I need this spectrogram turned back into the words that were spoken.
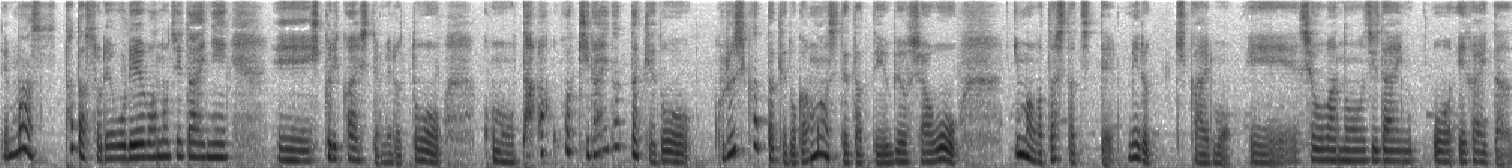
でまあただそれを令和の時代に、えー、ひっくり返してみるとこのタバコが嫌いだったけど苦しかったけど我慢してたっていう描写を今私たちって見る機会も、えー、昭和の時代を描いた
